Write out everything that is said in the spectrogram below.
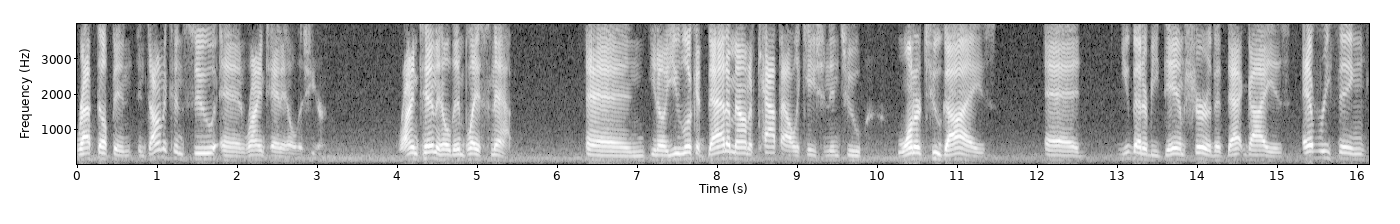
wrapped up in, in Ndamukong Suh and Ryan Tannehill this year. Ryan Tannehill didn't play a snap. And, you know, you look at that amount of cap allocation into one or two guys, and you better be damn sure that that guy is everything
